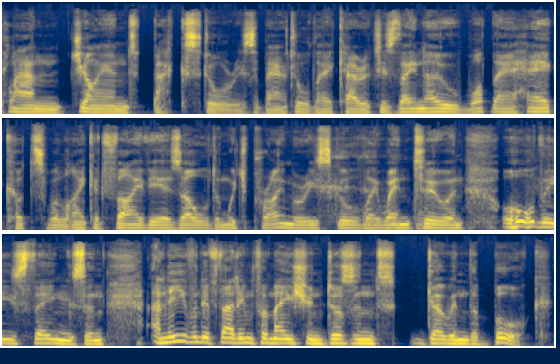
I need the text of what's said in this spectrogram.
plan giant backstories about all their characters. They know what their haircuts were like at five years old and which primary school they went to and all these things. And, and even if that information doesn't go in the book,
